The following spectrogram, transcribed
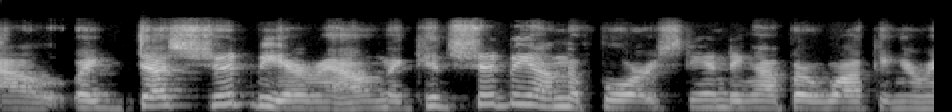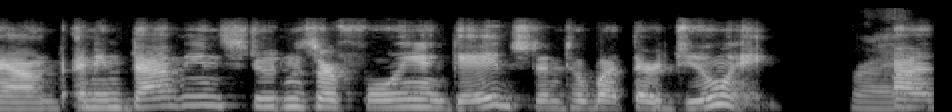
out. Like dust should be around. The kids should be on the floor standing up or walking around. I mean that means students are fully engaged into what they're doing Right. Uh,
